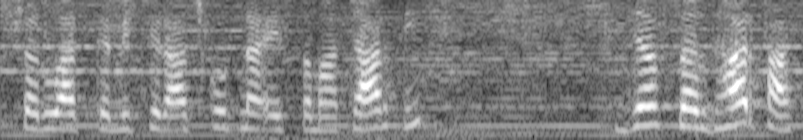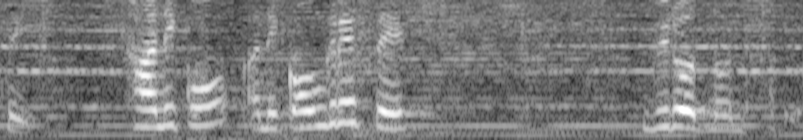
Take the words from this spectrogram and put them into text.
શરૂઆત કરવી છે રાજકોટના એ સમાચારથી. જ્યાં સરદાર પાસે સ્થાનિકો અને કોંગ્રેસે વિરોધ નોંધાવ્યો.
